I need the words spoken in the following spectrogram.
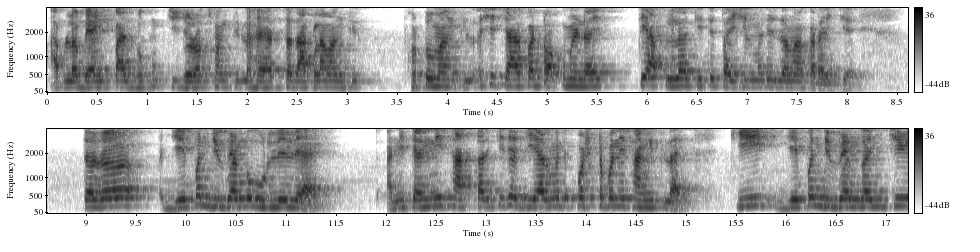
आपलं बँक पासबुकची झेरॉक्स मागतील हयातचा दाखला मागतील फोटो मागतील असे चार पाच डॉक्युमेंट आहेत ते आपल्याला तिथे तहसीलमध्ये जमा करायचे आहे. तर जे पण दिव्यांग उरलेले आहे आणि त्यांनी सात तारखेच्या जी आरमध्ये स्पष्टपणे सांगितलं आहे की जे पण दिव्यांगांची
